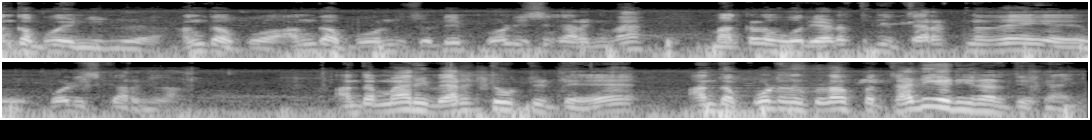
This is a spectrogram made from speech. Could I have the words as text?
அங்கே போய் நின்று அங்கே போ. அங்கே போன்னு சொல்லி போலீஸுக்காரங்க தான் மக்களை ஒரு இடத்துக்கு திரட்டினதே போலீஸ்காரங்க தான். அந்த மாதிரி விரட்டி விட்டுட்டு அந்த கூட்டத்துக்குள்ளே இப்போ தடியடி நடத்திருக்காங்க.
